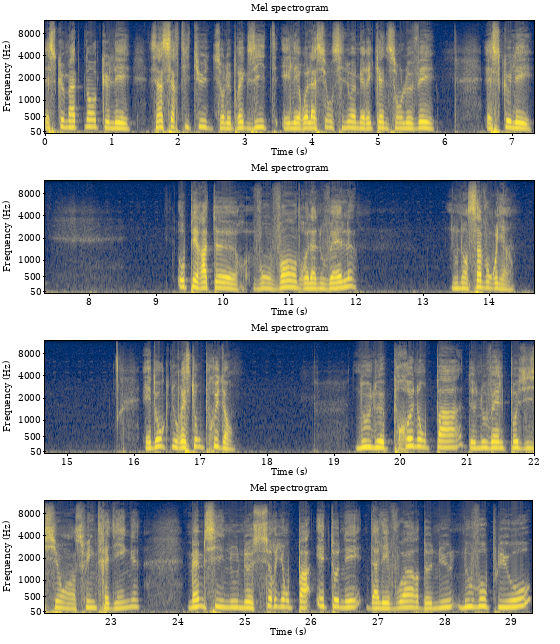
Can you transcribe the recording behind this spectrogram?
Est-ce que maintenant que les incertitudes sur le Brexit et les relations sino-américaines sont levées, est-ce que les opérateurs vont vendre la nouvelle? Nous n'en savons rien. Et donc nous restons prudents. Nous ne prenons pas de nouvelles positions en swing trading, même si nous ne serions pas étonnés d'aller voir de nouveaux plus hauts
